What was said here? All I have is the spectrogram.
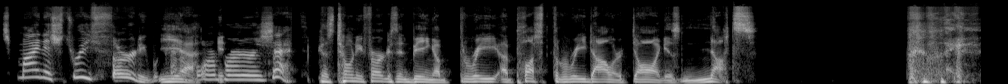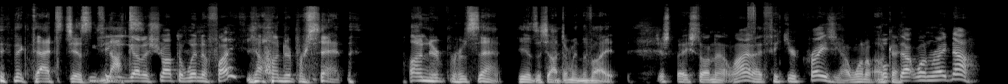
It's minus 330. What kind Yeah, of barn it- burner is that? because Tony Ferguson being a three a plus three dollar dog is nuts. I think that's just You think nuts. he got a shot to win the fight? Yeah, hundred percent, hundred percent. He has a shot to win the fight. Just based on that line, I think you're crazy. I want to book Okay. that one right now.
